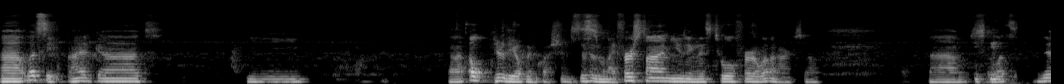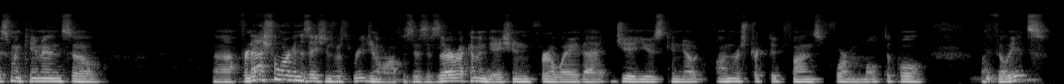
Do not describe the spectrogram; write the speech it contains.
Uh, let's see. I've got the uh, oh, here are the open questions. This is my first time using this tool for a webinar. So, um, so Mhm. let's. This one came in. So, Uh, for national organizations with regional offices, is there a recommendation for a way that GAUs can note unrestricted funds for multiple affiliates?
